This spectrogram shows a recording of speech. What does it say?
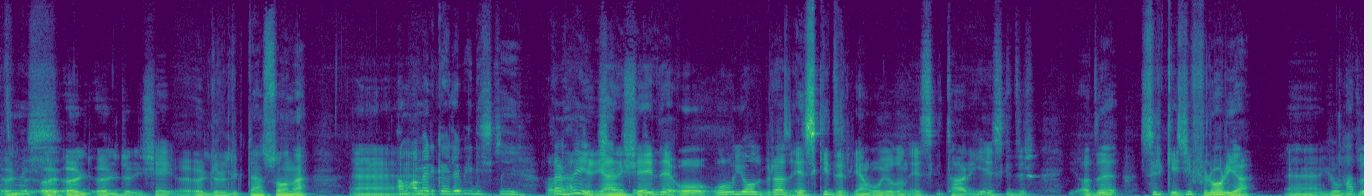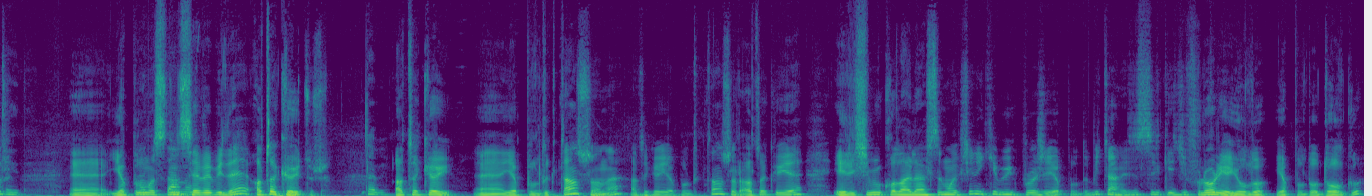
öl- 60. öl- öl- öldür şey öldürüldükten sonra e, ama Amerika ile bir ilişkiyi Hayır, hayır yani işaret ediyor. şeyde o o yol biraz eskidir. Yani o yolun eski tarihi eskidir. Adı Sirkeci Florya e, yoludur. hattıydı. E, yapılmasının Hattı sebebi de Ataköy'dür. Tabii. Ataköy e, yapıldıktan sonra Ataköy yapıldıktan sonra Ataköy'e erişimi kolaylaştırmak için iki büyük proje yapıldı. Bir tanesi Sirkeci Florya yolu yapıldı o dolgu.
